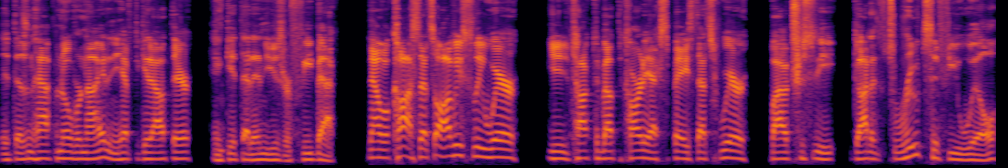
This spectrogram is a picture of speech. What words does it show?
It doesn't happen overnight and you have to get out there and get that end user feedback. Now, Waqas, that's obviously where you talked about the cardiac space. That's where Biotricity got its roots, if you will.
